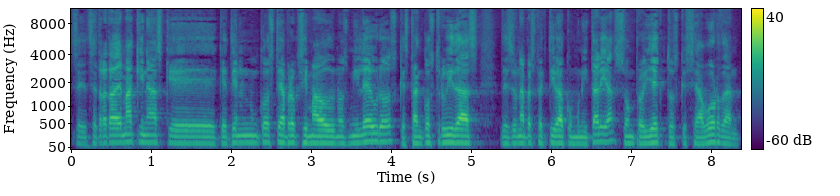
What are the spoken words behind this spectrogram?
Se, se trata de máquinas que, que tienen un coste aproximado de unos 1.000 euros, que están construidas desde una perspectiva comunitaria. Son proyectos que se abordan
